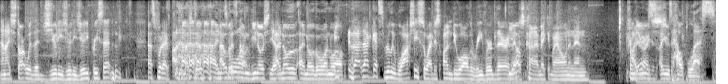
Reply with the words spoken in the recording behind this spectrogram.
And I start with the Judy, Judy, Judy preset. That's what I pretty much do. I know That's the one. called. You know, yeah. I know. I know the one well. That that gets really washy, so I just undo all the reverb there, and I just kind of make it my own. And then from I there, I use, just I use help less.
